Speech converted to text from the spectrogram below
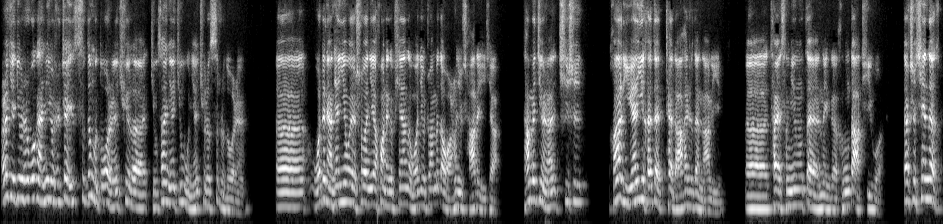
而且就是我感觉就是这一次这么多人去了，九三年九五年去了四十多人，呃，我这两天因为说你要放这个片子，我就专门到网上去查了一下。他们竟然其实好像李元一还在泰达还是在哪里？呃，他也曾经在那个恒大踢过，但是现在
